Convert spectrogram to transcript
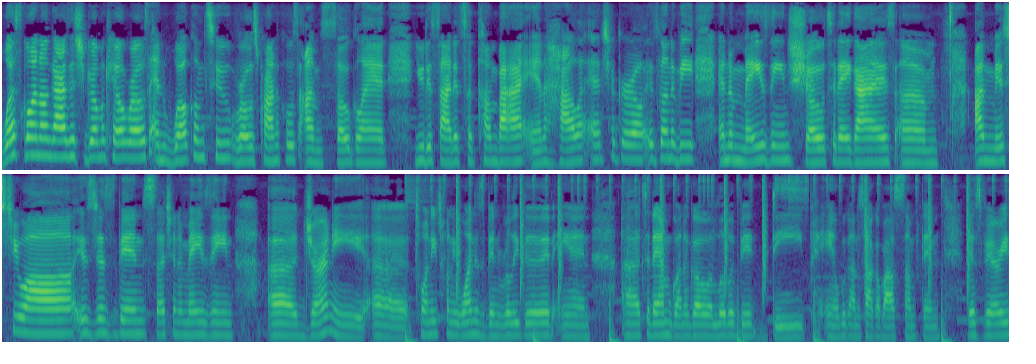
What's going on, guys? It's your girl, Mikhail Rose, and welcome to Rose Chronicles. I'm so glad you decided to come by and holla at your girl. It's going to be an amazing show today, guys. Um, I missed you all. It's just been such an amazing uh, journey. Uh, 2021 has been really good, and uh, today I'm going to go a little bit deep, and we're going to talk about something that's very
